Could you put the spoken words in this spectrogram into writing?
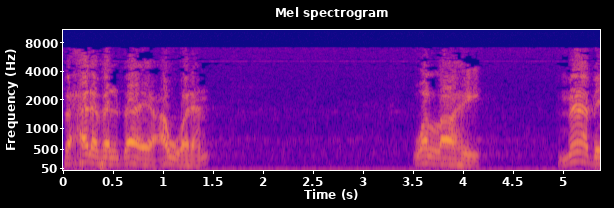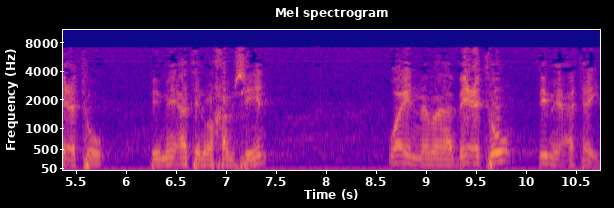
فحلف البائع أولا والله ما بعت بمائة وخمسين وإنما بعت بمائتين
